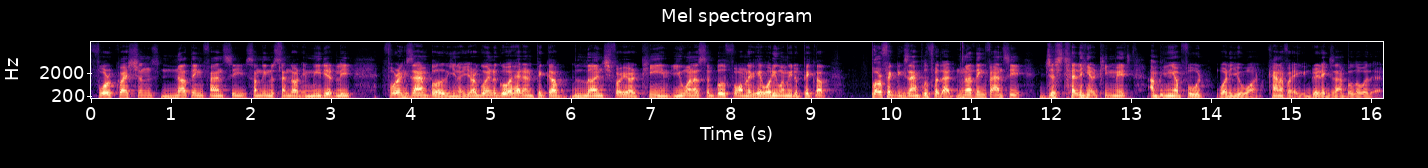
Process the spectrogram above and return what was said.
Four questions, nothing fancy, something to send out immediately. For example, you know, you're going to go ahead and pick up lunch for your team. You want a simple form like, hey, what do you want me to pick up? Perfect example for that. Nothing fancy, just telling your teammates, I'm picking up food. What do you want? Kind of a great example over there.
